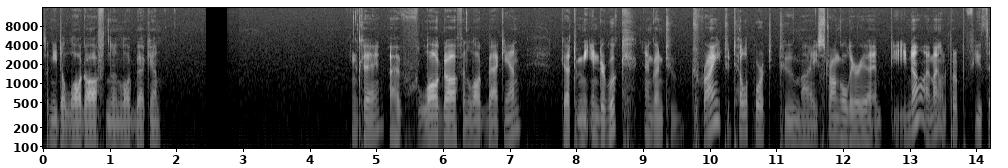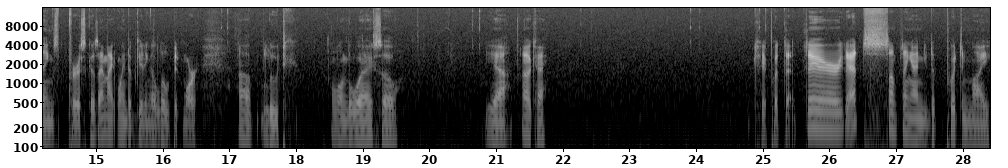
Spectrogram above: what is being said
So I need to log off and then log back in. Okay, I've logged off and logged back in. Got to meet Enderbook. I'm going to try to teleport to my stronghold area, and you know, I might want to put up a few things first, because I might wind up getting a little bit more uh, loot along the way, so... Yeah, okay. Okay, put that there. That's something I need to put in my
